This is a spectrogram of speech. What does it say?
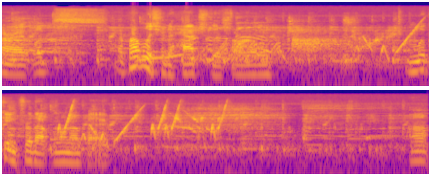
Alright, let's... I probably should have hatched this already. I'm looking for that one-up egg. Uh,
